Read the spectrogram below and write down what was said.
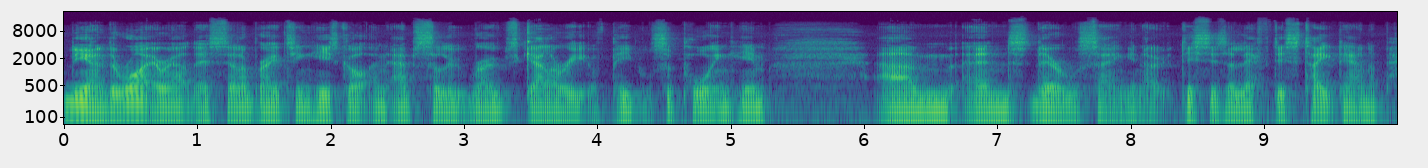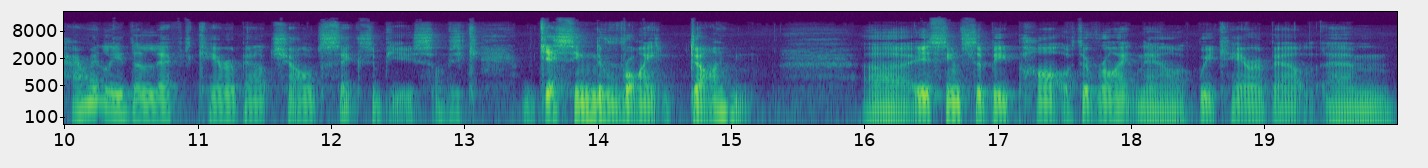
you know the right are out there celebrating. He's got an absolute rogues gallery of people supporting him, um, and they're all saying you know this is a leftist takedown. Apparently, the left care about child sex abuse. I'm guessing the right don't. Uh, it seems to be part of the right now. We care about um,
